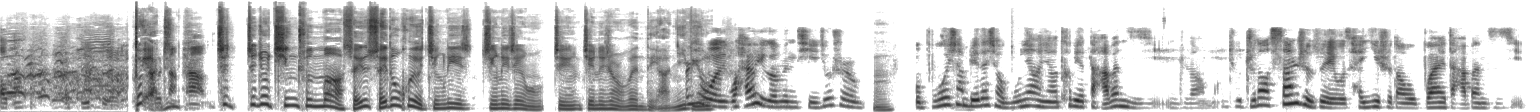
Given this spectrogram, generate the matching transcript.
好吧。对呀，这这这就青春嘛，谁谁都会有经历经历这种经经历这种问题啊。你比如我，我还有一个问题就是，嗯，我不会像别的小姑娘一样特别打扮自己，你知道吗？就直到三十岁我才意识到我不爱打扮自己，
